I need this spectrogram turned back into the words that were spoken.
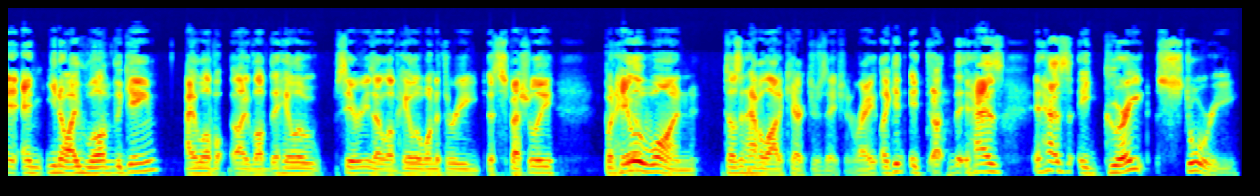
and, and you know I love the game. I love I love the Halo series. I love Halo 1 to 3 especially. But Halo 1 doesn't have a lot of characterization right? Like it it, uh, it has it has a great story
